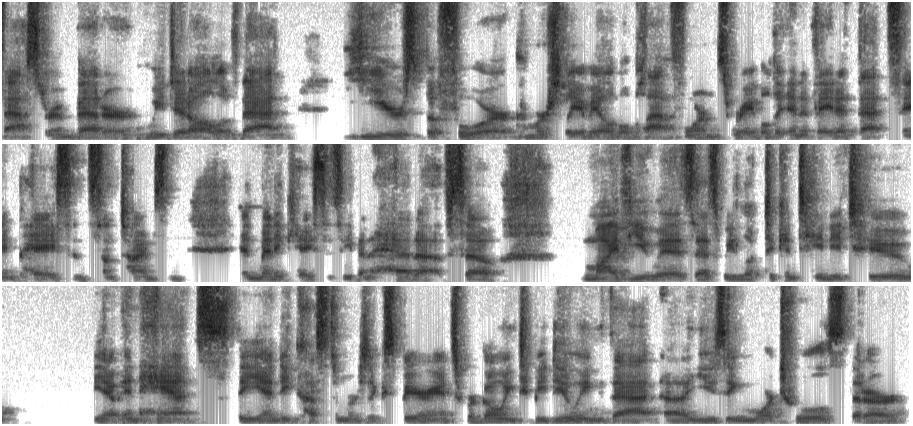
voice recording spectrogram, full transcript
faster and better. We did all of that years before commercially available platforms were able to innovate at that same pace and sometimes in, in many cases even ahead of. So my view is as we look to continue to you know enhance the Yandy customers experience we're going to be doing that uh, using more tools that are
